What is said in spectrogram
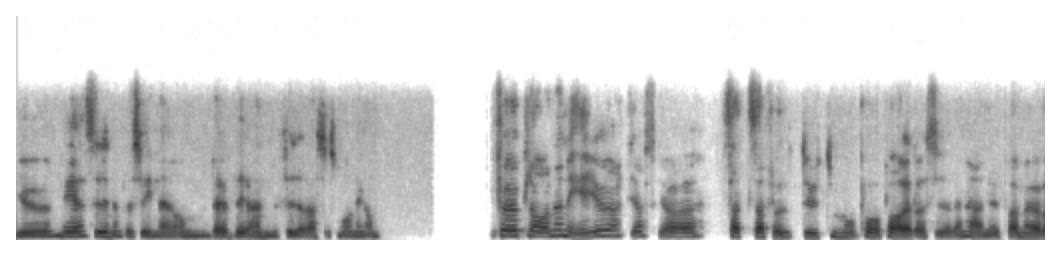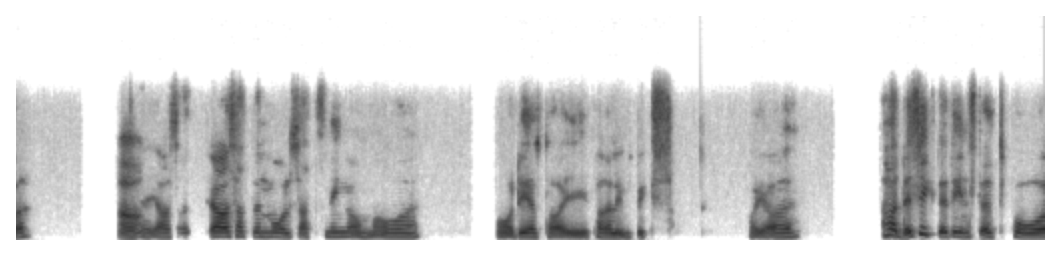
ju mer synen försvinner om det blir en 4 så småningom. För planen är ju att jag ska satsa fullt ut på paradressyren här nu framöver. Ja. Jag har, satt, jag har satt en målsatsning om att, att delta i Paralympics. Och jag hade siktet inställt på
